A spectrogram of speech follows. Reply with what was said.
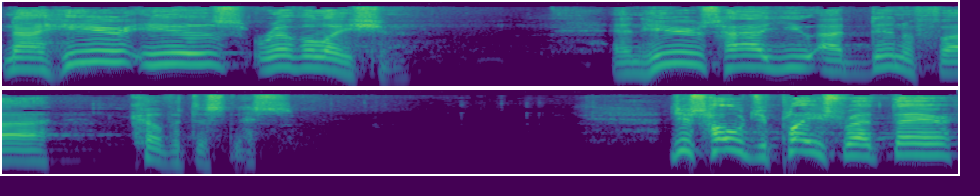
Now, here is revelation. And here's how you identify covetousness. Just hold your place right there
